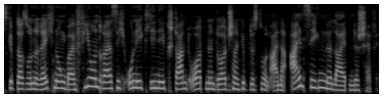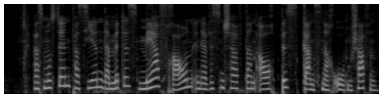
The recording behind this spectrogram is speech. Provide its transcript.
Es gibt da so eine Rechnung, bei 34 Uniklinik-Standorten in Deutschland gibt es nur eine einzige eine leitende Chefin. Was muss denn passieren, damit es mehr Frauen in der Wissenschaft dann auch bis ganz nach oben schaffen?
